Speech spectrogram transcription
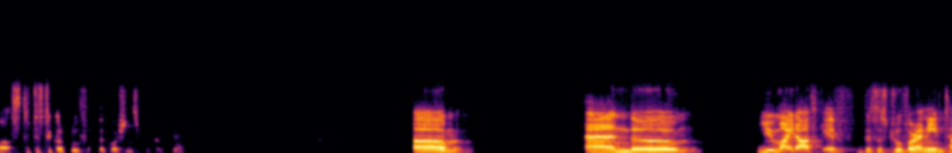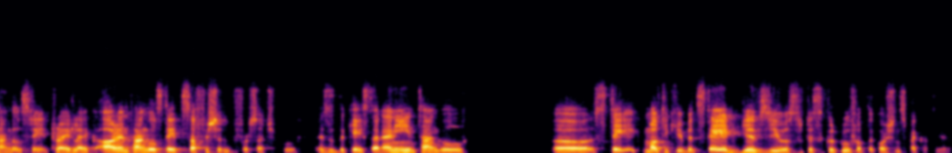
a statistical proof of the Kochen Specker theorem. Um, and um, you might ask if this is true for any entangled state, right? Like, are entangled states sufficient for such a proof? Is it the case that any entangled uh, state, multi-qubit state gives you a statistical proof of the Kochen Specker theorem?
